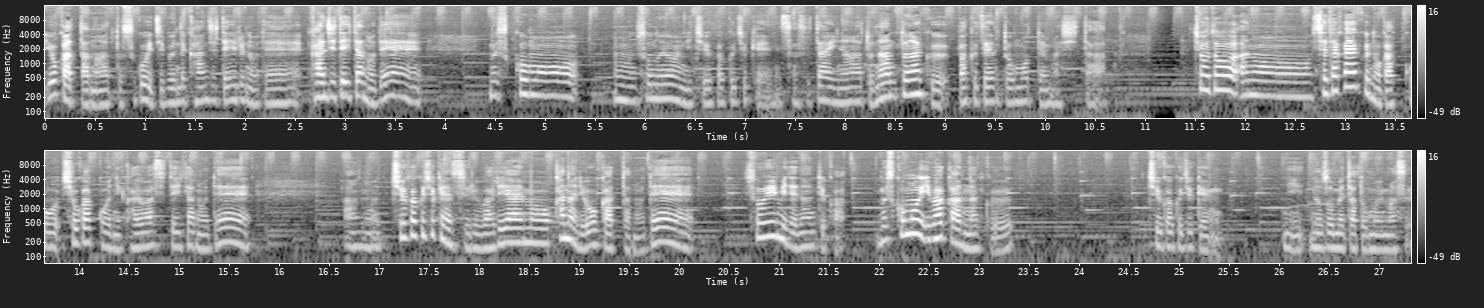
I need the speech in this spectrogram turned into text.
良かったなとすごい自分で感じているので感じていたので息子もうん、そのように中学受験させたいなとなんとなく漠然と思ってましたちょうどあの世田谷区の学校小学校に通わせていたのであの中学受験する割合もかなり多かったのでそういう意味で何て言うか息子も違和感なく中学受験に臨めたと思います。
